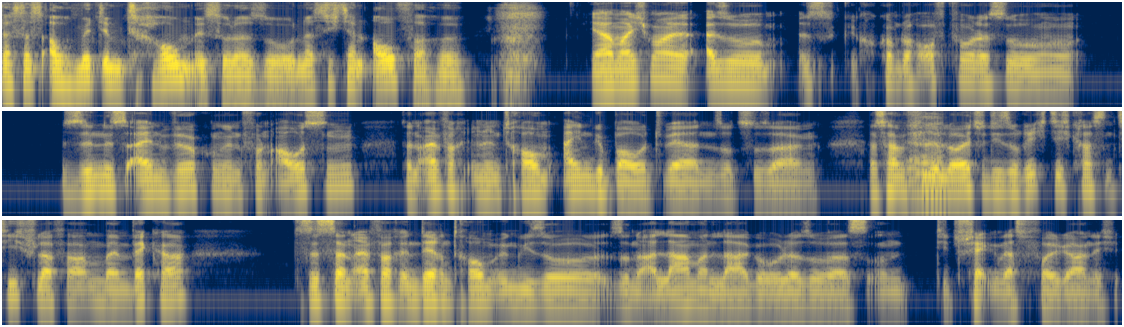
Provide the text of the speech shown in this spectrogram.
dass das auch mit im Traum ist oder so und dass ich dann aufwache. Ja, manchmal, also es kommt auch oft vor, dass so Sinneseinwirkungen von außen dann einfach in den Traum eingebaut werden, sozusagen. Das haben viele Ja. Leute, die so richtig krassen Tiefschlaf haben beim Wecker. Das ist dann einfach in deren Traum irgendwie so, so eine Alarmanlage oder sowas und die checken das voll gar nicht.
